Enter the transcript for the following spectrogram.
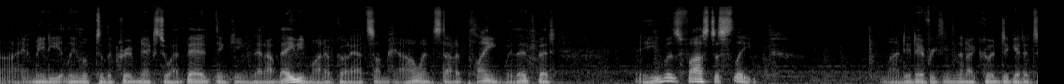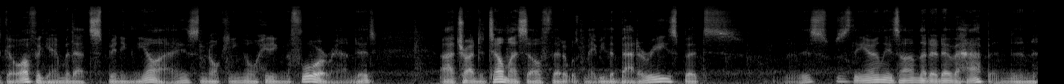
I immediately looked to the crib next to our bed, thinking that our baby might have got out somehow and started playing with it, but he was fast asleep. I did everything that I could to get it to go off again without spinning the eyes, knocking, or hitting the floor around it. I tried to tell myself that it was maybe the batteries, but this was the only time that had ever happened, and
